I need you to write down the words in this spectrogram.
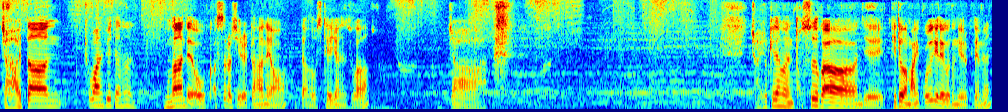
자, 일단, 초반 필드는 무난한데, 어, 가스러시를 일단 하네요. 일단, 오스테이지 선수가. 자. 자, 이렇게 되면 토스가 이제 비드가 많이 꼬이게 되거든요, 이렇게 되면.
